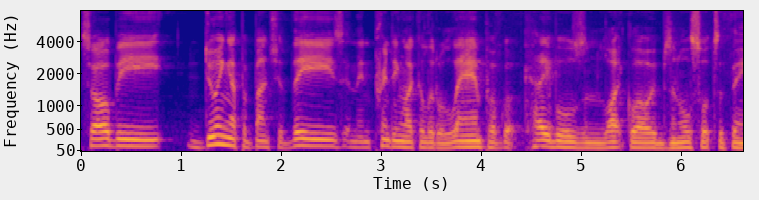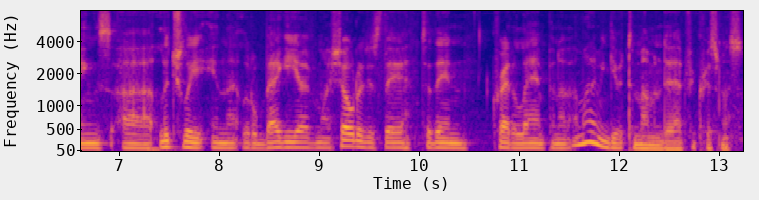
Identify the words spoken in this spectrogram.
So I'll be doing up a bunch of these and then printing like a little lamp. I've got cables and light globes and all sorts of things uh, literally in that little baggie over my shoulder just there to then create a lamp. And I, might even give it to mum and dad for Christmas.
